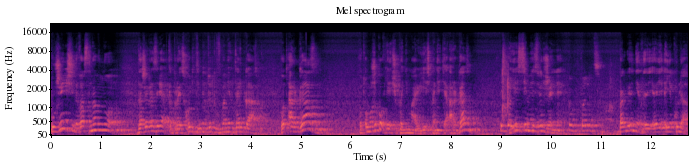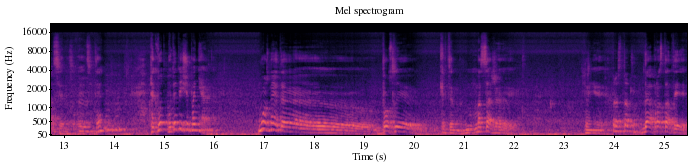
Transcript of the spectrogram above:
У женщин в основном даже разрядка происходит именно только в момент оргазма. Вот оргазм, вот у мужиков я еще понимаю, есть понятие оргазм, а есть семяизвержение. Ну, полиция. Пол- Нет, э- э- эякуляция называется, да? Так вот, вот это еще понятно. Можно это э, после как-то массажа что они... Простату. Да, простаты.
